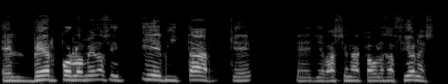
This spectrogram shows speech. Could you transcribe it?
el ver por lo menos y, evitar que eh, llevasen a cabo las acciones.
